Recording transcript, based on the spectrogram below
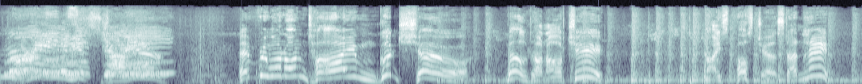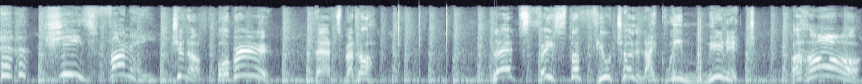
Morning, Miss Jolly. Everyone on time! Good show! Well done, Archie! Nice posture, Stanley! She's funny. Chin up, Bobby! That's better! Let's face the future like we mean it! Aha!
